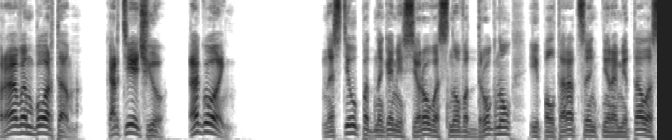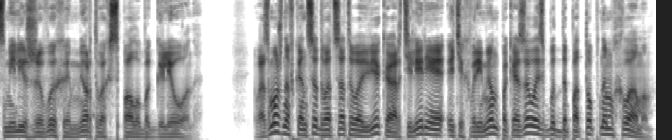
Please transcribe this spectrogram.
«Правым бортом! Картечью! Огонь!» Настил под ногами Серова снова дрогнул, и полтора центнера металла смели живых и мертвых с палубы галеона. Возможно, в конце 20 века артиллерия этих времен показалась бы допотопным хламом,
